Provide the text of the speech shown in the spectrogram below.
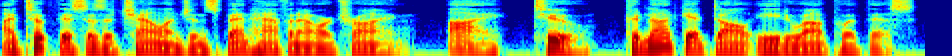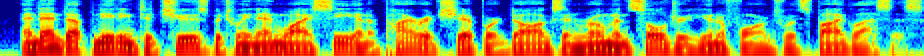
I took this as a challenge and spent half an hour trying. I, too, could not get DAL E to output this, and end up needing to choose between NYC and a pirate ship or dogs in Roman soldier uniforms with spyglasses.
